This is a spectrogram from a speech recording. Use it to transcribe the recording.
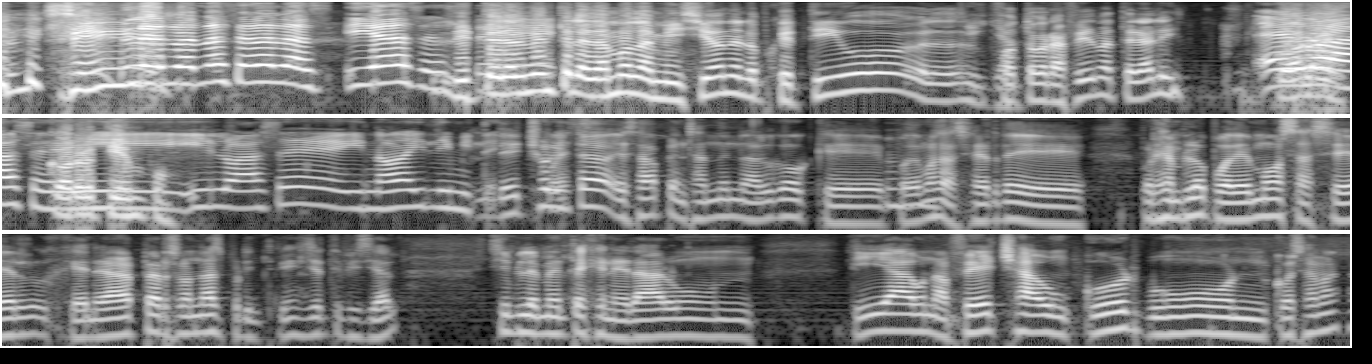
Sí, les van a hacer a las IAs. este, literalmente le damos la misión, el objetivo, el- fotografía, el material y él corre, lo hace corre y, tiempo. y lo hace y no hay límite. De hecho, pues. ahorita estaba pensando en algo que podemos hacer de, por ejemplo, podemos hacer, generar personas por inteligencia artificial, simplemente generar un día, una fecha, un curve, un, ¿cómo se llama?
